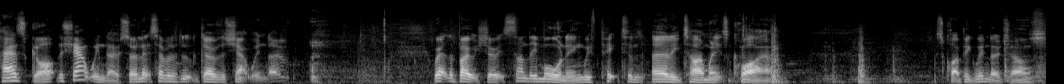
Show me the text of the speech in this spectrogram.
has got the shout window. So let's have a little go of the shout window. We're at the boat show. It's Sunday morning. We've picked an early time when it's quiet. It's quite a big window, Charles.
